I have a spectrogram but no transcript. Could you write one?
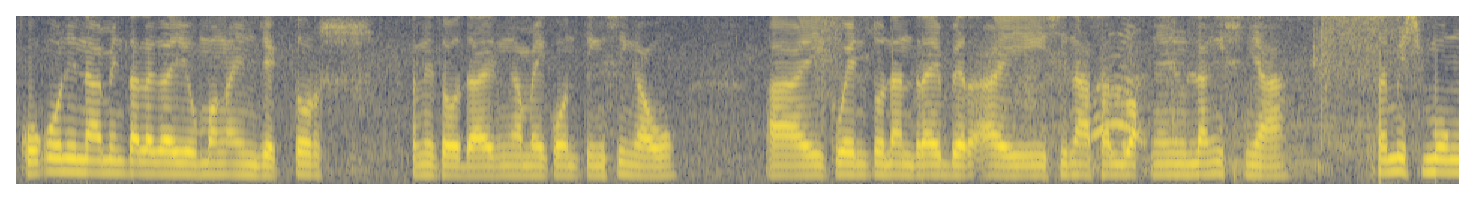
kukunin namin talaga yung mga injectors nito dahil nga may konting singaw ay kwento ng driver ay sinasalwak niya yung langis niya sa mismong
